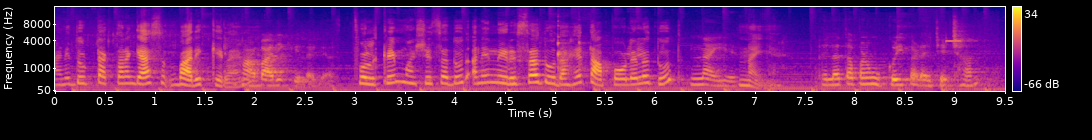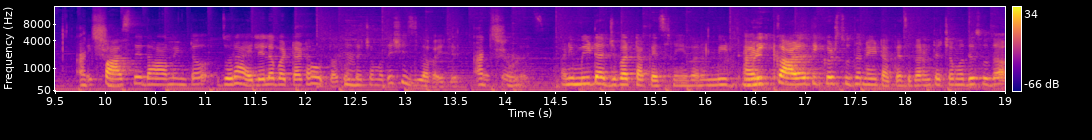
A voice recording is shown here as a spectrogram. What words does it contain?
आणि दूध टाकताना गॅस बारीक केलाय हा बारीक केला गॅस. फुल क्रीम म्हशीचं दूध आणि निरसं दूध आहे तापवलेलं दूध नाहीये. नाहीये. ह्याला तर आपण उकळी काढायची छान. एक अच्छा. पाच ते दहा मिनिटं जो राहिलेला बटाटा होता तो त्याच्यामध्ये शिजला पाहिजे बस अच्छा. एवढंच. आणि मीठ अजिबात टाकायचं नाही कारण मीठ आणि काळं तिखट सुद्धा नाही टाकायचं कारण त्याच्यामध्ये सुद्धा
